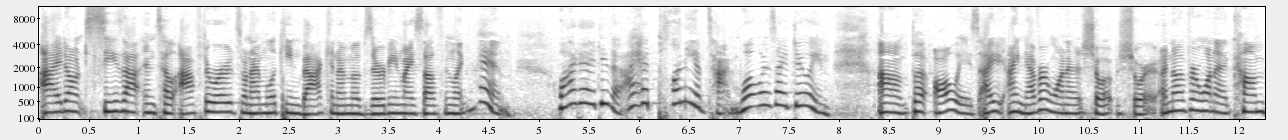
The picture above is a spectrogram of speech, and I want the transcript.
I don't see that until afterwards when I'm looking back and I'm observing myself and like, man, why did I do that? I had plenty of time. What was I doing? Um, but always, I, I never want to show up short. I never want to come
